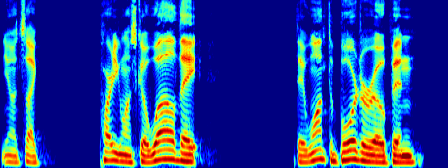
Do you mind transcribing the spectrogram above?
You know, it's like party wants to go, well, they they want the border open.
